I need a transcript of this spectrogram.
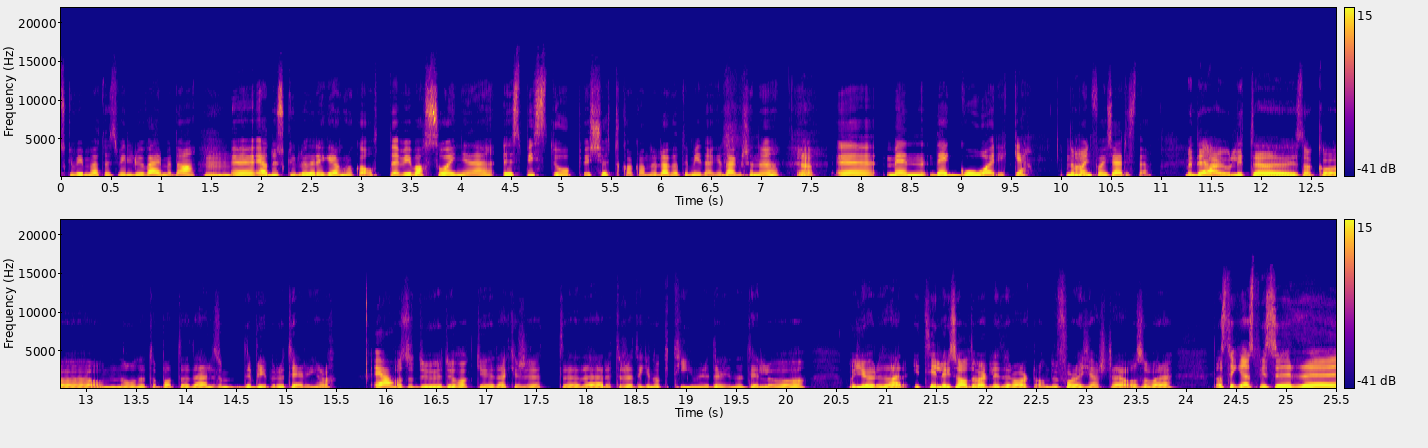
skulle vi møtes. Vil du være med da? Mm. Uh, ja, du skulle jo dere greiene klokka åtte. Vi var så inni det. Spiste opp kjøttkakene du laga til middag i dag, skjønner du? Ja. Men det går ikke når Nei. man får kjæreste. Men det er jo litt det vi snakka om nå nettopp, at det, er liksom, det blir prioriteringer, da. Ja. Altså du, du har ikke, det, er ikke rett, det er rett og slett ikke nok timer i døgnet til å, å gjøre det der. I tillegg så hadde det vært litt rart om du får deg kjæreste, og så bare Da stikker jeg og spiser eh,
